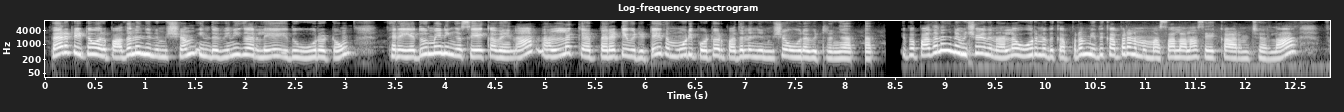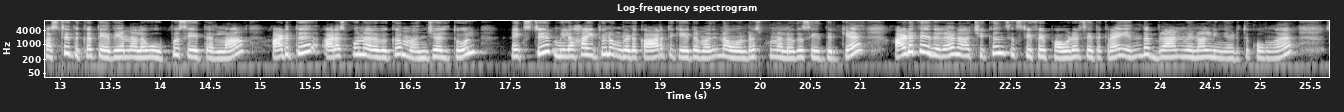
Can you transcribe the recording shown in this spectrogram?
பெரட்டிட்டு ஒரு பதினஞ்சு நிமிஷம் இந்த வினிகர்லேயே இது ஊறட்டும். வேறு எதுவுமே நீங்கள் சேர்க்க வேணாம். நல்லா கெ பெரட்டி விட்டுட்டு இதை மூடி போட்டு ஒரு பதினஞ்சு நிமிஷம் ஊற விட்டுருங்க. இப்போ பதினஞ்சு நிமிஷம் இது நல்லா ஊறினதுக்கப்புறம் இதுக்கப்புறம் நம்ம மசாலாலாம் சேர்க்க ஆரம்பிச்சிடலாம். ஃபஸ்ட்டு இதுக்கு தேவையான அளவு உப்பு சேர்த்துடலாம். அடுத்து அரை ஸ்பூன் அளவுக்கு மஞ்சள் தூள் நெக்ஸ்ட்டு மிளகாய்த்தூள் உங்களோட காரத்துக்கு ஏற்ற மாதிரி நான் ஒன்றரை ஸ்பூன் அளவுக்கு சேர்த்துருக்கேன். அடுத்த இதில் நான் சிக்கன் சிக்ஸ்டி ஃபைவ் பவுடர் சேர்த்துக்கிறேன். எந்த பிராண்ட் வேணாலும் நீங்கள் எடுத்துக்கோங்க.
